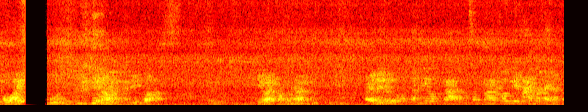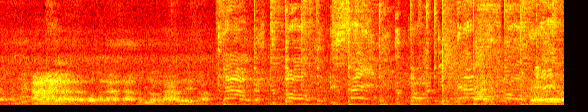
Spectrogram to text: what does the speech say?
เอาไว้บุญเนาะดีกว่าเออที่วัดของท่านไปได้เลยถ้ามีโอกาสสบายเขาวิหารเมื่อไหร่แล้วก็มาอ่าโมทนาสาธุล่วงหน้าเลยเนาะออ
